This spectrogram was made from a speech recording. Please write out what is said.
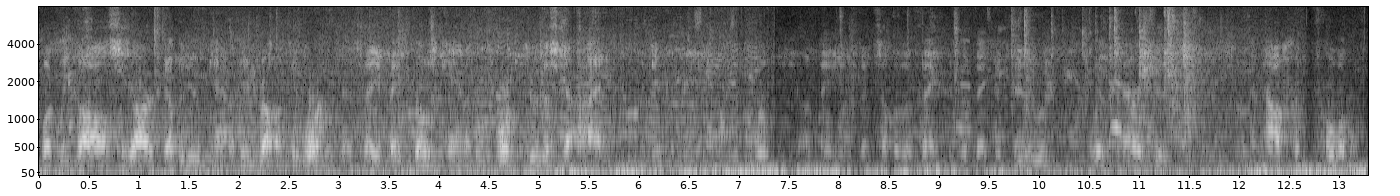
what we call CRW, canopy relative work, as they make those canopies work through the sky. And you can be, will be amazed at some of the things that they can do with parachutes and how controllable.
